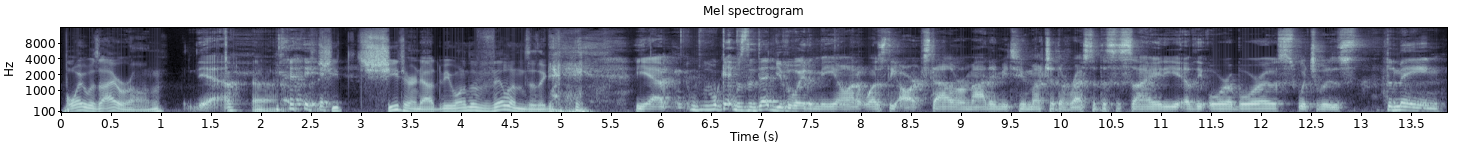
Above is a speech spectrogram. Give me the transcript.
Boy, was I wrong. Yeah. Uh, she she turned out to be one of the villains of the game. Yeah, it was the dead giveaway to me on it was the art style reminded me too much of the rest of the Society of the Ouroboros, which was the main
